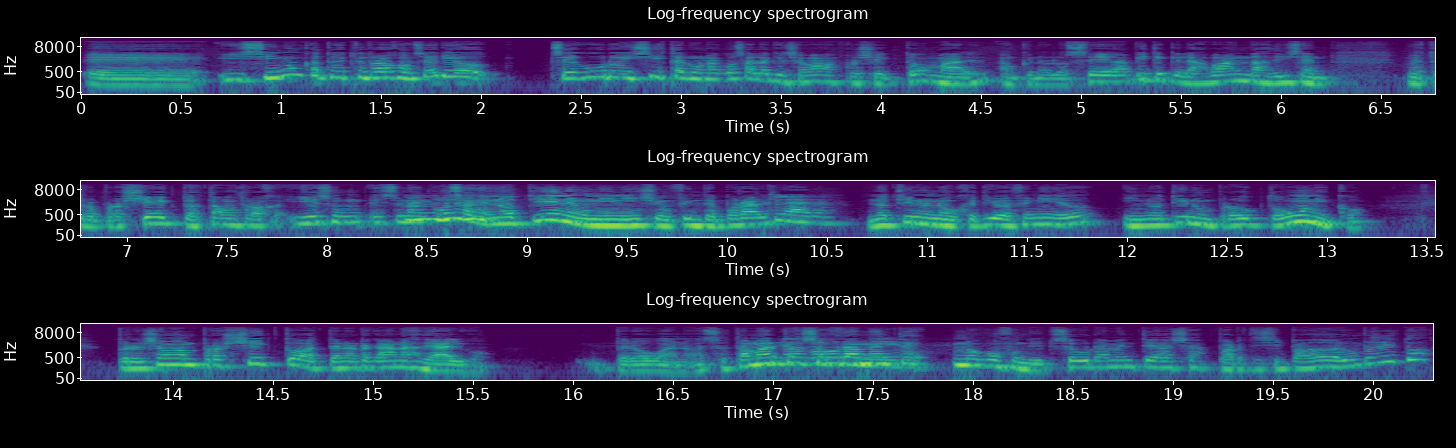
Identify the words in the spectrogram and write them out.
Eh, y si nunca tuviste un trabajo en serio, seguro hiciste alguna cosa a la que llamabas proyecto, mal, aunque no lo sea. Viste que las bandas dicen nuestro proyecto, estamos trabajando. Y es, un- es una cosa que no tiene un inicio, un fin temporal, Claro. no tiene un objetivo definido y no tiene un producto único. Pero le llaman proyecto a tener ganas de algo. Pero bueno, eso está mal, No pero seguramente, confundir. no confundir, seguramente hayas participado de algún proyecto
